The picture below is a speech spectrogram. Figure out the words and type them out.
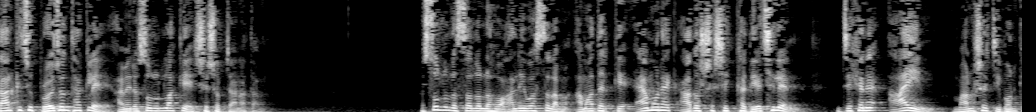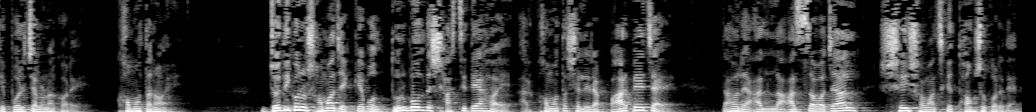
তার কিছু প্রয়োজন থাকলে আমি রসুল্লাহকে সেসব জানাতাম। রসুল্লাহ সাল্লু আলী ওয়াসাল্লাম আমাদেরকে এমন এক আদর্শে শিক্ষা দিয়েছিলেন, যেখানে আইন মানুষের জীবনকে পরিচালনা করে, ক্ষমতা নয়। যদি কোনো সমাজে কেবল দুর্বলদের শাস্তি দেয়া হয় আর ক্ষমতাশালীরা পার পেয়ে যায়, তাহলে আল্লাহ আজ্জাওয়াজাল সেই সমাজকে ধ্বংস করে দেন।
